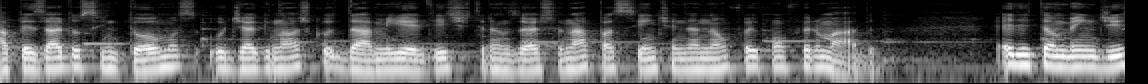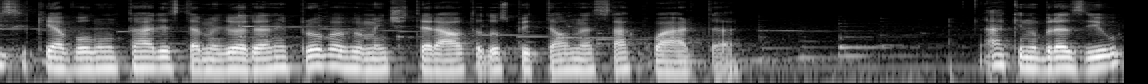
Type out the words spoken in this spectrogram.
apesar dos sintomas, o diagnóstico da mielite transversa na paciente ainda não foi confirmado. Ele também disse que a voluntária está melhorando e provavelmente terá alta do hospital nessa quarta. Aqui no Brasil,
